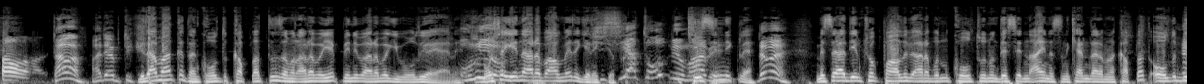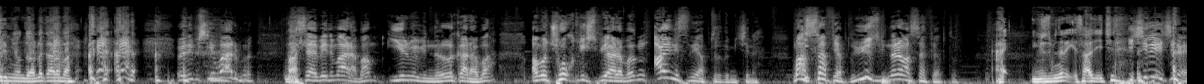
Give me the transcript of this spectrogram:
Sağ ol abi. Tamam hadi öptük. Bir de ama hakikaten koltuk kaplattığın zaman araba yepyeni bir araba gibi oluyor yani. Oluyor. Boşa yeni araba almaya da gerek yok. Hissiyat olmuyor mu abi? Kesinlikle. Değil mi? Mesela diyelim çok pahalı bir arabanın koltuğunun deseninin aynısını kendi arabana kaplat. Oldu 1 milyon dolarlık araba. Öyle bir şey var mı? Mesela benim arabam 20 bin liralık araba ama çok lüks bir arabanın aynısını yaptırdım içine. Masraf yaptım. 100 bin lira masraf yaptım. Ha, 100 bin lira sadece için. İçine içine.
